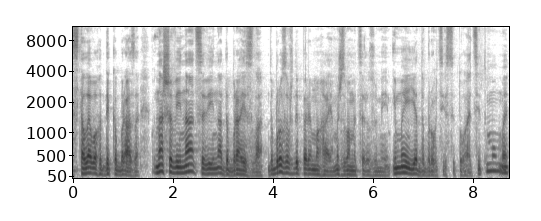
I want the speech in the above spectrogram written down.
сталевого дикобраза. Наша війна це війна добра і зла. Добро завжди перемагає. Ми ж з вами це розуміємо. І ми є добро в цій ситуації. Тому ми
